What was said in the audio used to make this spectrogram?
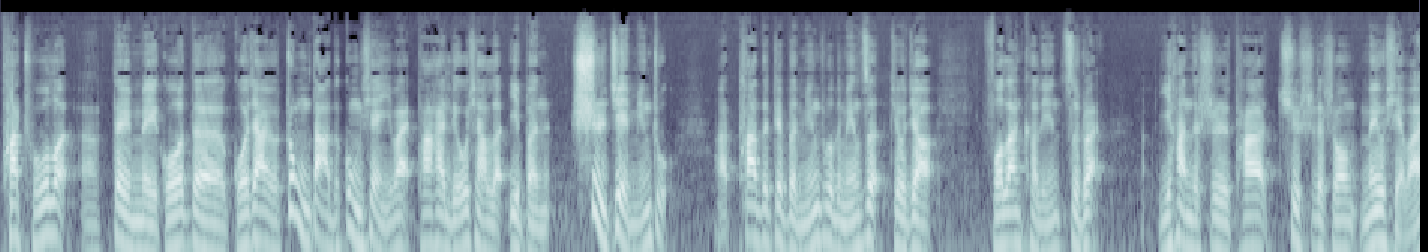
他除了呃对美国的国家有重大的贡献以外，他还留下了一本世界名著。啊，他的这本名著的名字就叫《富兰克林自传》。遗憾的是，他去世的时候没有写完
